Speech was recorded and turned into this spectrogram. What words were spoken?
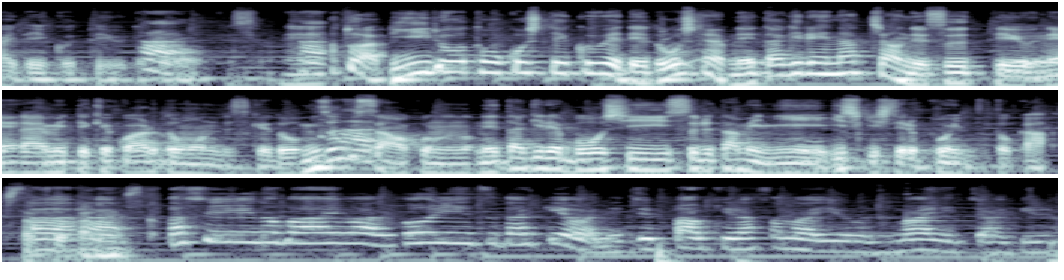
えていくっていうところですよね。はいはい、あとはリールを投稿していく上でどうしてもネタ切れになっちゃうんですっていうね、悩みって結構あると思うんですけど溝口さんはこのネタ切れ防止するために意識してるポイントとかスタッフとかありますか、私の場合はストーリーズだけはね10%を切らさないように毎日あげるっ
